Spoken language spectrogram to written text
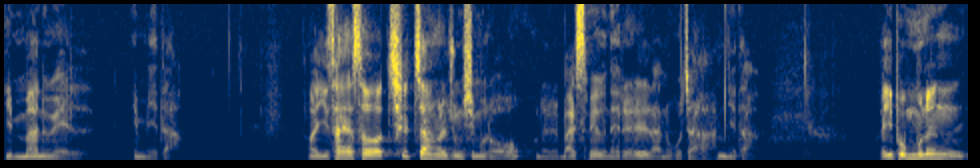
임마누엘입니다. 어, 이사야서 7장을 중심으로 오늘 말씀의 은혜를 나누고자 합니다. 어, 이 본문은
